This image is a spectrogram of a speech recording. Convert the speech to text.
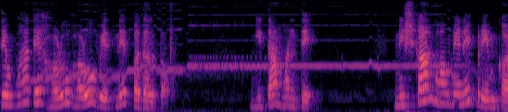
तेव्हा ते हळूहळू वेदनेत बदलतं. गीता म्हणते निष्काम भावनेने प्रेम कर.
